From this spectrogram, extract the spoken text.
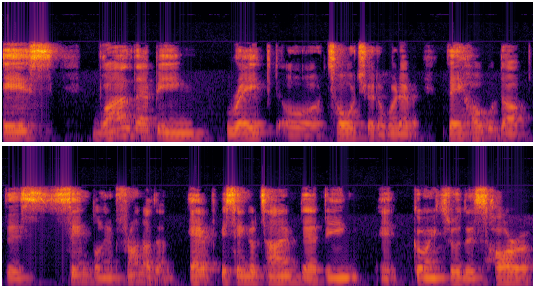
is while they're being raped or tortured or whatever, they hold up this symbol in front of them. Every single time they're being eh, going through this horror,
